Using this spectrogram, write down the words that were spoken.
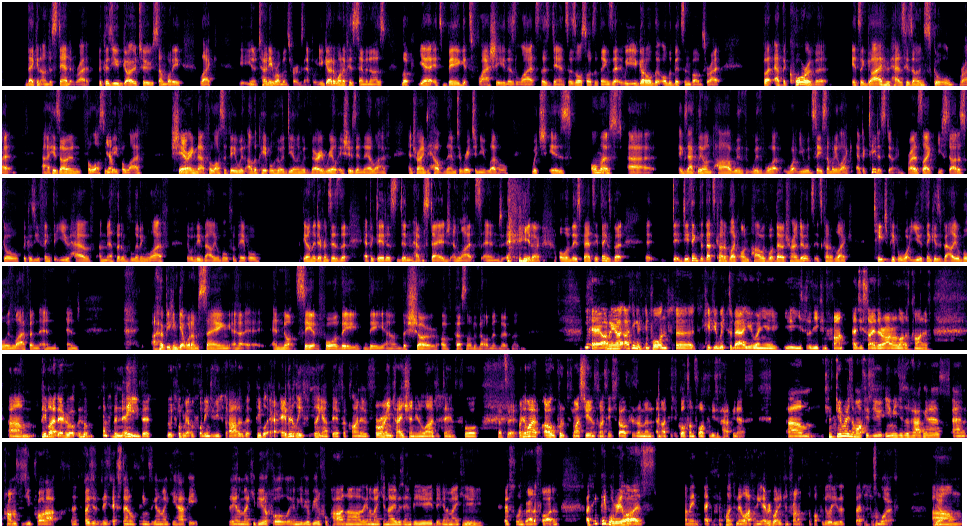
they can understand it, right? Because you go to somebody like, you know, Tony Robbins, for example, you go to one of his seminars. Look, yeah, it's big, it's flashy. There's lights, there's dancers, all sorts of things. That you got all the all the bits and bobs, right? But at the core of it, it's a guy who has his own school, right? Uh, his own philosophy yep. for life, sharing yep. that philosophy with other people who are dealing with very real issues in their life and trying to help them to reach a new level, which is almost uh, exactly on par with with what what you would see somebody like Epictetus doing, right? It's like you start a school because you think that you have a method of living life that would be valuable for people the only difference is that Epictetus didn't have a stage and lights and you know all of these fancy things. But do, do you think that that's kind of like on par with what they were trying to do? It's it's kind of like teach people what you think is valuable in life and and and I hope you can get what I'm saying uh, and not see it for the the um, the show of personal development movement. Yeah, I mean, I, I, think it's important to, to, keep your wits about you when you, you, you, sort of you confront, as you say, there are a lot of kind of um, people out there who who don't even need that we were talking about before the interview started that people are evidently feeling out there for kind of for orientation in a larger sense. For that's it. I mean, the way I, will put it to my students when I teach stoicism and, and I teach a course on philosophies of happiness. Um, consumerism offers you images of happiness and promises you products, and it tells you that these external things are going to make you happy. They're going to make you beautiful. They're going to give you a beautiful partner. They're going to make your neighbors envy you. They're going to make mm. you hmm. successful and gratified. And I think people realize I mean, at different points in their life, I think everybody confronts the possibility that that just doesn't work. Yeah. Um,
